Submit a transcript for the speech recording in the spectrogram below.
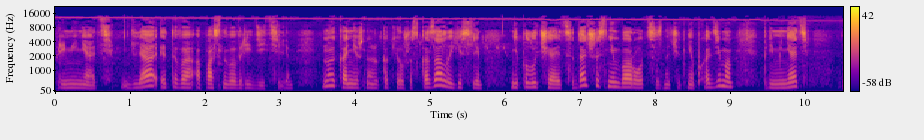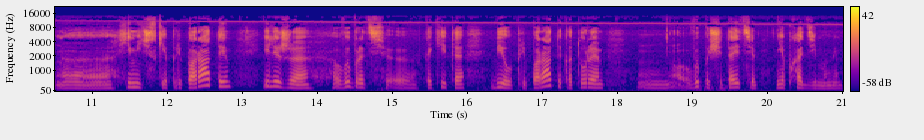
применять для этого опасного вредителя. Ну и, конечно же, как я уже сказала, если не получается дальше с ним бороться, значит необходимо применять э, химические препараты или же выбрать э, какие-то биопрепараты, которые вы посчитаете необходимыми.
